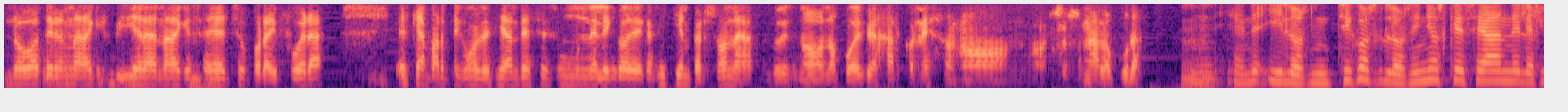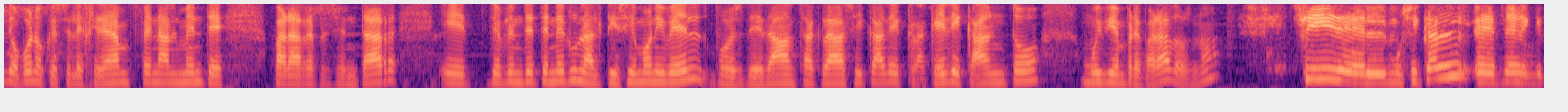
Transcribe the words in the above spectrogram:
no va a tener nada que envidiar a nada que se haya hecho por ahí fuera. Es que aparte, como os decía antes, es un elenco de casi 100 personas, entonces no, no puedes viajar con eso, no, eso es una locura. Y los chicos, los niños que se han elegido, bueno, que se elegirán finalmente para representar, eh, deben de tener un altísimo nivel pues de danza clásica, de claqué, de canto, muy bien preparados, ¿no? Sí, el musical, eh,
